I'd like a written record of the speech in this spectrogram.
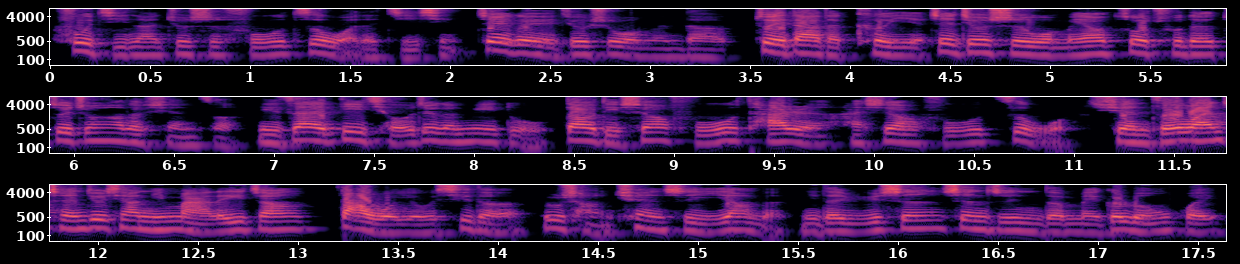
负极呢就是服务自我的极性。这个也就是我们的最大的课业，这就是我们要做出的最重要的选择。你在地球这个密度，到底是要服务？他人还是要服务自我，选择完成，就像你买了一张大我游戏的入场券是一样的。你的余生，甚至你的每个轮回，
